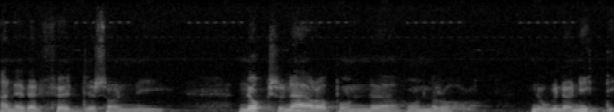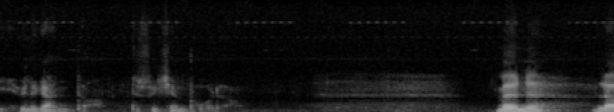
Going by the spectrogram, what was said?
Han er vel født sånn i nokså nær oppunder 100 år. Noen og 90, vil jeg anta, som jeg kommer på det. Men eh, la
